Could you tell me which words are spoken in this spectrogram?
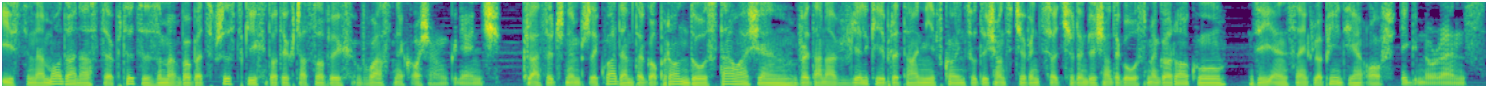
istna moda na sceptycyzm wobec wszystkich dotychczasowych własnych osiągnięć. Klasycznym przykładem tego prądu stała się, wydana w Wielkiej Brytanii w końcu 1978 roku, The Encyclopedia of Ignorance,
